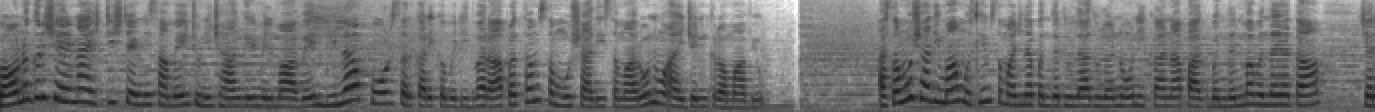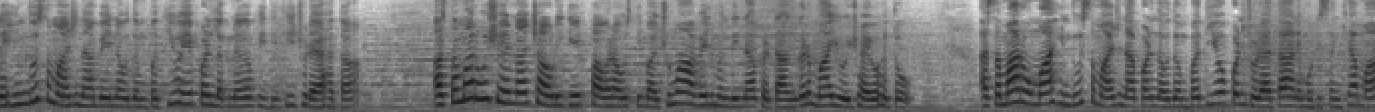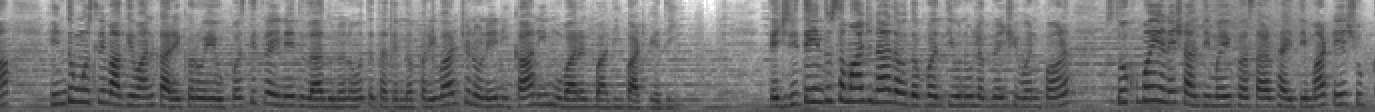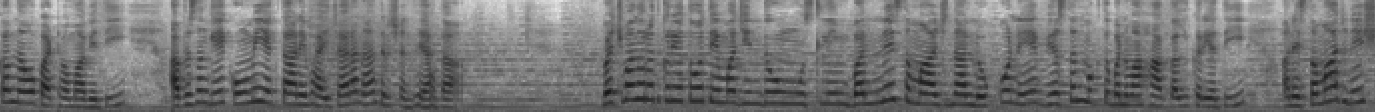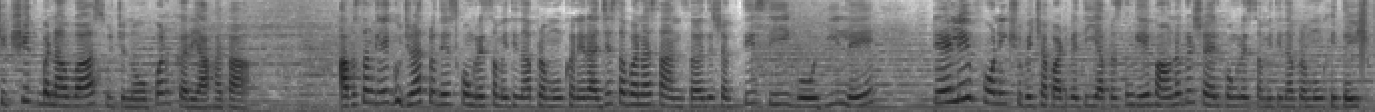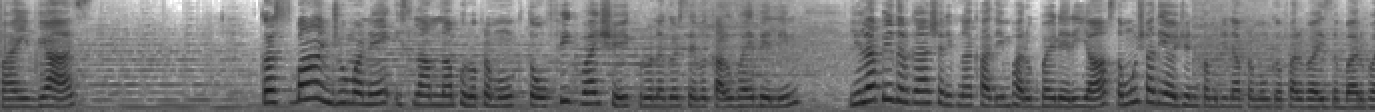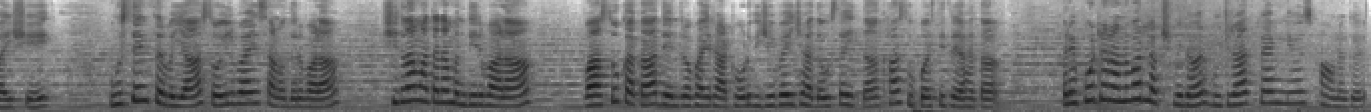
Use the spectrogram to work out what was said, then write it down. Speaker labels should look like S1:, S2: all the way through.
S1: ભાવનગર શહેરના એસટી સ્ટેન્ડની સામે જૂની જહાંગીર મિલમાં આવેલ લીલાપોર સરકારી કમિટી દ્વારા પ્રથમ સમૂહ શાદી સમારોહનું આયોજન કરવામાં આવ્યું. આ સમૂહ શાદીમાં મુસ્લિમ સમાજના પંદર દુલ્હા દુલ્હનો નિકાહના પાકબંધનમાં બંધાયા હતા, જ્યારે હિન્દુ સમાજના બે નવદંપતીઓએ પણ લગ્ન વિધિથી જોડાયા હતા. આ સમારોહ શહેરના ચાવડી ગેટ પાવર હાઉસની બાજુમાં આવેલ મંદિરના પ્રટાંગણમાં યોજાયો હતો. આ સમારોહમાં હિન્દુ સમાજના પણ નવદંપતીઓ પણ જોડાતા અને મોટી સંખ્યામાં હિન્દુ મુસ્લિમ આગેવાન કાર્યકરોએ ઉપસ્થિત રહીને દુલ્હા દુલ્હનો તથા તેમના પરિવારજનોને નિકાહની મુબારકબાદી પાઠવી હતી. તે જ રીતે હિન્દુ સમાજના નવદંપતીઓનું લગ્ન જીવન પણ સુખમય અને શાંતિમય પ્રસાર થાય તે માટે શુભકામનાઓ પાઠવવામાં આવી હતી. આ પ્રસંગે કોમી એકતા અને ભાઈચારાના દર્શન થયા હતા. બચવાનો રદ કર્યો હતો તેમજ હિન્દુ, મુસ્લિમ બંને સમાજના લોકોને વ્યસન મુક્ત બનવા હાકલ કરી હતી અને સમાજને શિક્ષિત બનાવવા સૂચનો પણ કર્યા હતા. આ પ્રસંગે ગુજરાત પ્રદેશ કોંગ્રેસ સમિતિના પ્રમુખ અને રાજ્યસભાના સાંસદ શક્તિસિંહ ગોહિલે ટેલિફોનિક શુભેચ્છા પાઠવી હતી આ પ્રસંગે ભાવનગર શહેર કોંગ્રેસ સમિતિના પ્રમુખ હિતેશભાઈ વ્યાસ, કસ્બા અંજુમને ઇસ્લામના પૂર્વ પ્રમુખ તૌફિકભાઈ શેખ પૂર્વ નગર સેવક કાળુભાઈ બેલીમ, લીલાપી દરગાહ શરીફના ખાદિમ ફારૂકભાઈ ડેરિયા, સમૂહ શાદી આયોજન કમિટીના પ્રમુખ ગફારભાઈ જબ્બારભાઈ શેખ, હુસેન સરવૈયા સોઇલભાઈ સાણોદરવાળા, શીતલા માતાના મંદિરવાળા વાસુ કાકા, દેન્દ્રભાઈ રાઠોડ, વિજયભાઈ જાદવ સહિતના ખાસ ઉપસ્થિત રહ્યા હતા. Reporter Anwar Laxmidhar, Gujarat crime news, Bhavnagar.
